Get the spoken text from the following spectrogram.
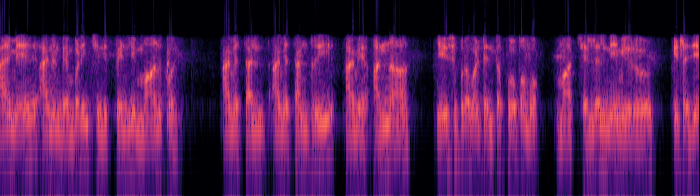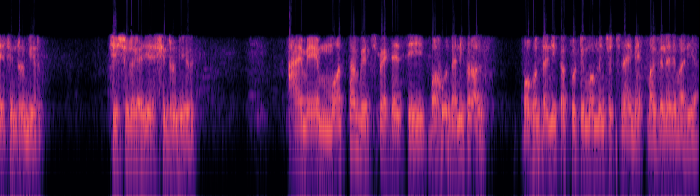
ఆమె ఆయనను వెంబడించింది పెళ్ళి మానుకొని. ఆమె తల్లి ఆమె తండ్రి ఆమె అన్న యేసుప్రభు అంటే ఎంత కోపమో. మా చెల్లెల్ని మీరు ఇట్లా చేసిండ్రు మీరు. శిష్యులుగా చేసిండ్రు మీరు. ఆమె మొత్తం విడిచిపెట్టేసి బహు ధనికురాలు బహు ధనిక కుటుంబం నుంచి వచ్చిన ఆమె మగలేని మరియా.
